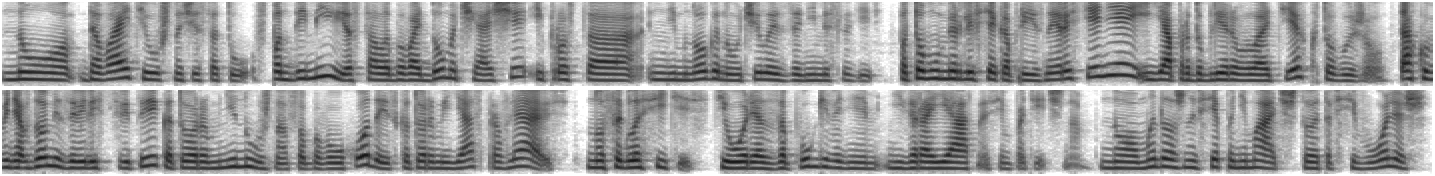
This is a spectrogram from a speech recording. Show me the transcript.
Но давайте уж на чистоту. В пандемию я стала бывать дома чаще и просто немного научилась за ними следить. Потом умерли все капризные растения, и я продублировала тех, кто выжил. Так у меня в доме завелись цветы, которым не нужно особого ухода и с которыми я справляюсь. Но согласитесь, теория с запугиванием невероятно симпатична. Но мы должны все понимать, что это всего лишь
